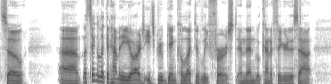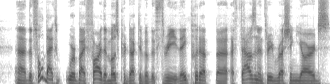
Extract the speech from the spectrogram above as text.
So uh, let's take a look at how many yards each group gained collectively first, and then we'll kind of figure this out. Uh, the fullbacks were by far the most productive of the three. They put up uh, 1,003 rushing yards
